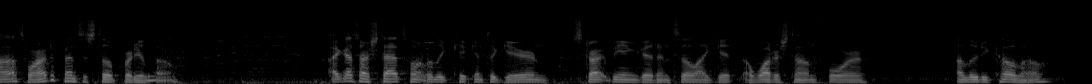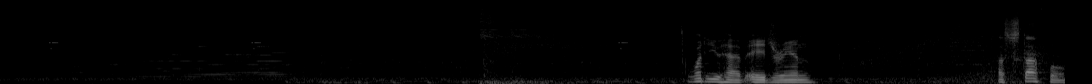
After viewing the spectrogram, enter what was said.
Oh, that's why our defense is still pretty low. I guess our stats won't really kick into gear and start being good until I get a Waterstone for a Ludicolo. What do you have, Adrian? A Stufful.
